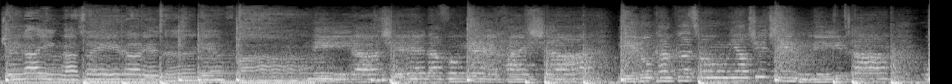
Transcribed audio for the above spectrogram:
追啊迎啊最热烈的年华。你啊，借那风越海峡，一路坎坷总要去经历它。我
